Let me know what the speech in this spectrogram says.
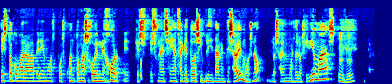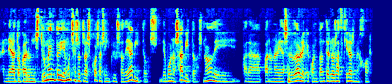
esto, como ahora veremos, pues cuanto más joven mejor, eh, que es, una enseñanza que todos implícitamente sabemos, ¿no? Lo sabemos de los idiomas, de aprender a tocar un instrumento y de muchas otras cosas, incluso de hábitos, de buenos hábitos, ¿no? De, para, para, una vida saludable, que cuanto antes los adquieras mejor.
